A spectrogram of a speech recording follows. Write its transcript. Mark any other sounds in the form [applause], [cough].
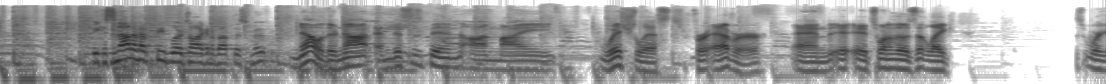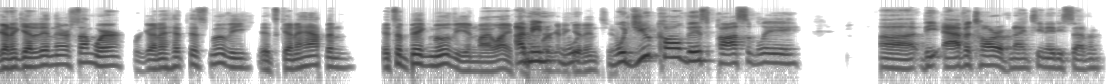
because not enough people are talking about this movie. No, they're not. And this has been on my wish list forever. And it, it's one of those that, like, we're going to get it in there somewhere. We're going to hit this movie. It's going to happen. It's a big movie in my life. I mean, we're going to w- get into. would you call this possibly uh, the Avatar of 1987?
